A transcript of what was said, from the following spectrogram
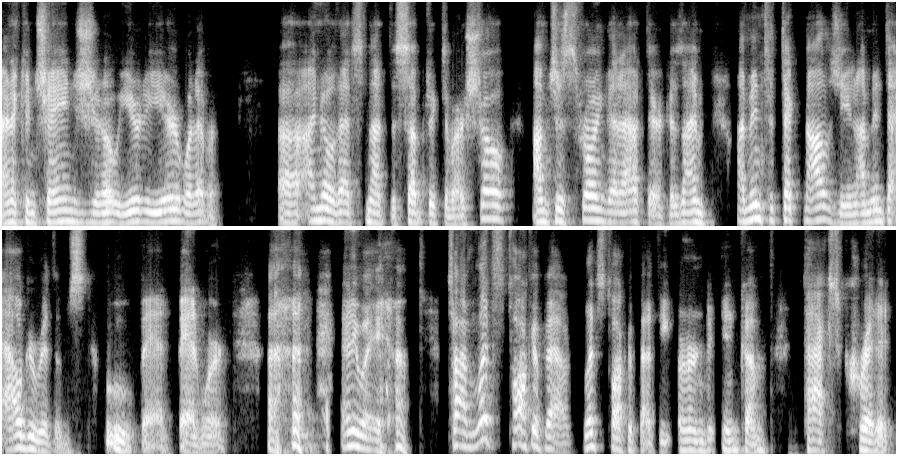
and it can change, you know, year to year, whatever. Uh, I know that's not the subject of our show. I'm just throwing that out there because I'm, I'm into technology and I'm into algorithms. Ooh, bad, bad word. Anyway, Tom, let's talk about, let's talk about the earned income tax credit.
